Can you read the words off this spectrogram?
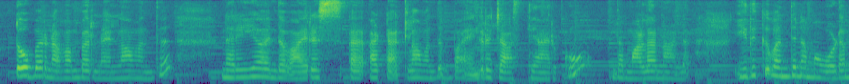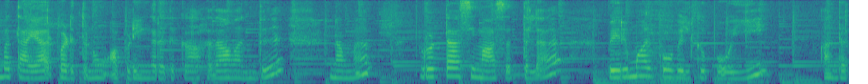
அக்டோபர் நவம்பரில் எல்லாம் வந்து நிறைய இந்த வைரஸ் அட்டாக்லாம் வந்து பயங்கர ஜாஸ்தியாக இருக்கும் இந்த மழைனால். இதுக்கு வந்து நம்ம உடம்ப தயார்படுத்தணும் அப்படிங்கிறதுக்காக தான் வந்து நம்ம புரட்டாசி மாதத்தில் பெருமாள் கோவிலுக்கு போய் அந்த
